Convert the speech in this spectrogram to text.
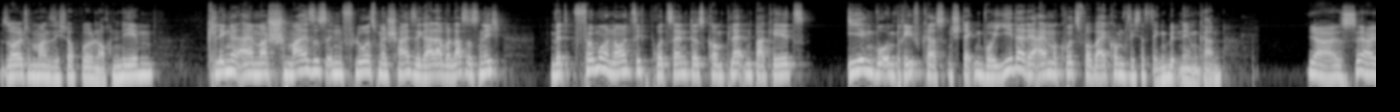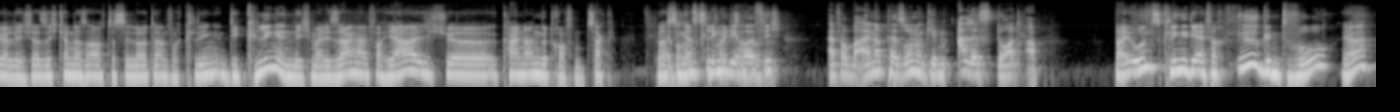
sollte man sich doch wohl noch nehmen. Klingel einmal, schmeiß es in den Flur, ist mir scheißegal, aber lass es nicht mit 95% des kompletten Pakets irgendwo im Briefkasten stecken, wo jeder, der einmal kurz vorbeikommt, sich das Ding mitnehmen kann. Ja, ist ärgerlich. Also ich kann das auch, dass die Leute einfach klingeln. Die klingeln nicht mal. Die sagen einfach, ja, ich äh, keinen angetroffen. Zack. Du hast Ja, den bei uns ganzen klingeln die häufig einfach bei einer Person und geben alles dort ab. Bei uns klingelt die einfach irgendwo, ja.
